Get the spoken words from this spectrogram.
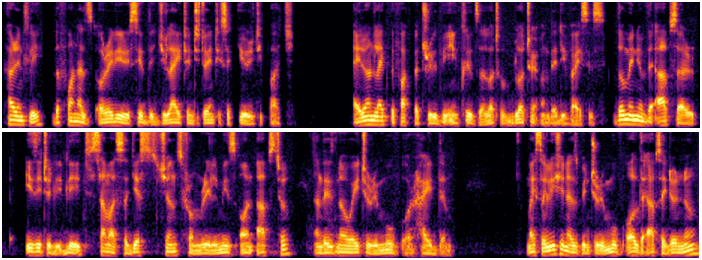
Currently, the phone has already received the July 2020 security patch. I don't like the fact that Realme includes a lot of bloatware on their devices. Though many of the apps are easy to delete, some are suggestions from Realme's own App Store, and there's no way to remove or hide them. My solution has been to remove all the apps I don't know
